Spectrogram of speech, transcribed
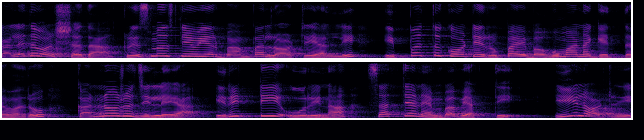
ಕಳೆದ ವರ್ಷದ ಕ್ರಿಸ್ಮಸ್ ನ್ಯೂ ಇಯರ್ ಬಂಪರ್ ಲಾಟ್ರಿಯಲ್ಲಿ ಇಪ್ಪತ್ತು ಕೋಟಿ ರೂಪಾಯಿ ಬಹುಮಾನ ಗೆದ್ದವರು ಕಣ್ಣೂರು ಜಿಲ್ಲೆಯ ಇರಿಟ್ಟಿ ಊರಿನ ಸತ್ಯನೆಂಬ ವ್ಯಕ್ತಿ. ಈ lottery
